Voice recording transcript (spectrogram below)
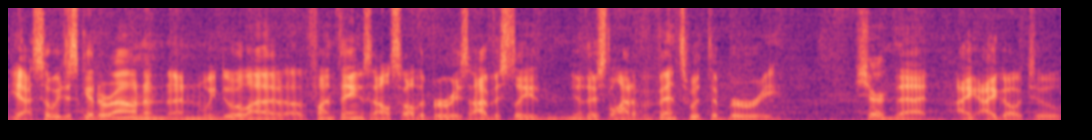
yeah, so we just get around and, and we do a lot of fun things, and also all the breweries. Obviously, you know, there's a lot of events with the brewery Sure. that I, I go to,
